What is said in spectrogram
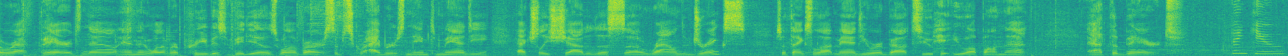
So we're at Baird's now, and in one of our previous videos, one of our subscribers named Mandy actually shouted us a round of drinks. So thanks a lot, Mandy. We're about to hit you up on that at the Baird. Thank you.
